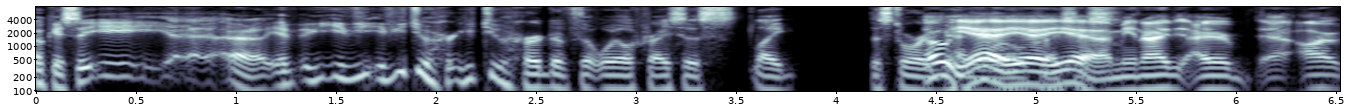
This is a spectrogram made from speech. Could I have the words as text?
okay. So I don't know if, if, if you two you two heard of the oil crisis, like the story. Oh yeah, yeah, crisis. yeah. I mean, I, I, I,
